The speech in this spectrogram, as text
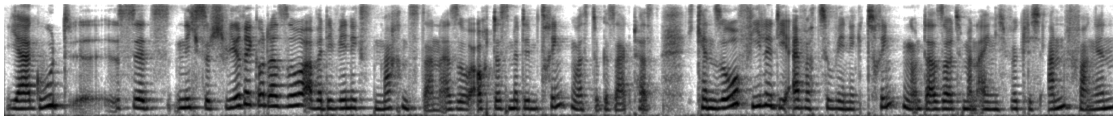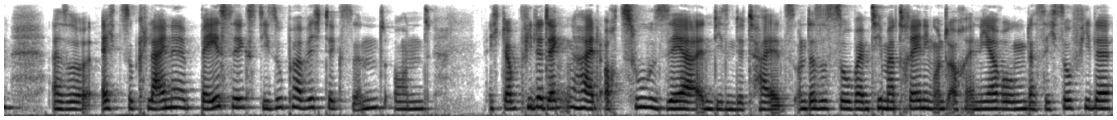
ja gut, ist jetzt nicht so schwierig oder so, aber die wenigsten machen es dann. Also auch das mit dem Trinken, was du gesagt hast. Ich kenne so viele, die einfach zu wenig trinken und da sollte man eigentlich wirklich anfangen. Also echt so kleine Basics, die super wichtig sind und Ich glaube, viele denken halt auch zu sehr in diesen Details. Und das ist so beim Thema Training und auch Ernährung, dass sich so viele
